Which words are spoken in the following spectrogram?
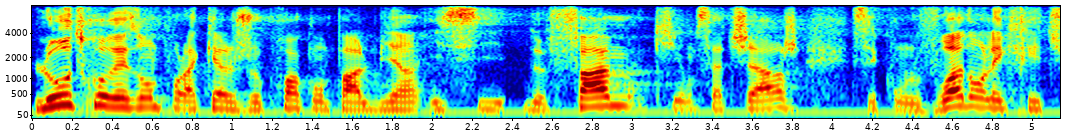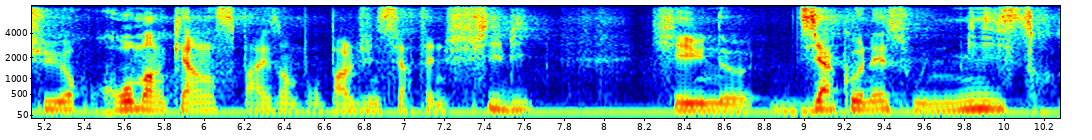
L'autre raison pour laquelle je crois qu'on parle bien ici de femmes qui ont cette charge, c'est qu'on le voit dans l'Écriture, Romains 15 par exemple, on parle d'une certaine Phoebe, qui est une diaconesse ou une ministre,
